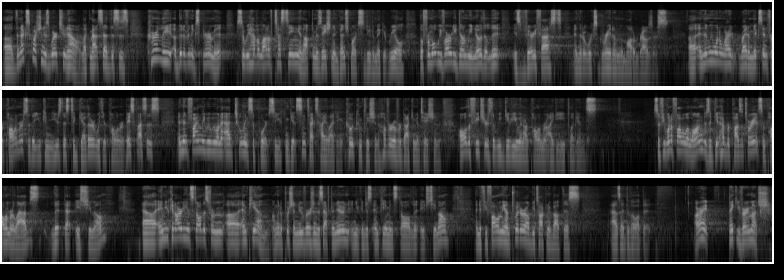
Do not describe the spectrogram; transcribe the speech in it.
Uh, the next question is where to now? Like Matt said, this is currently a bit of an experiment, so we have a lot of testing and optimization and benchmarks to do to make it real. But from what we've already done, we know that lit is very fast and that it works great on the modern browsers. Uh, and then we want to write, write a mix-in for Polymer so that you can use this together with your Polymer base classes. And then finally, we want to add tooling support so you can get syntax highlighting, code completion, hover over documentation, all the features that we give you in our Polymer IDE plugins. So if you want to follow along, there's a GitHub repository. It's in Polymer Labs, lit.html. Uh, and you can already install this from uh, NPM. I'm going to push a new version this afternoon, and you can just NPM install lit.html. And if you follow me on Twitter, I'll be talking about this as I develop it. All right. Thank you very much.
